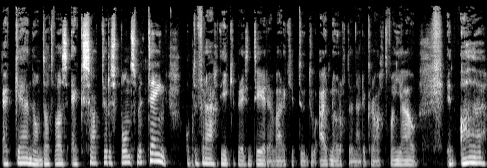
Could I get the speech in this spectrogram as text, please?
erken dan dat was exact de respons meteen op de vraag die ik je presenteerde en waar ik je toe, toe uitnodigde naar de kracht van jou. In alle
